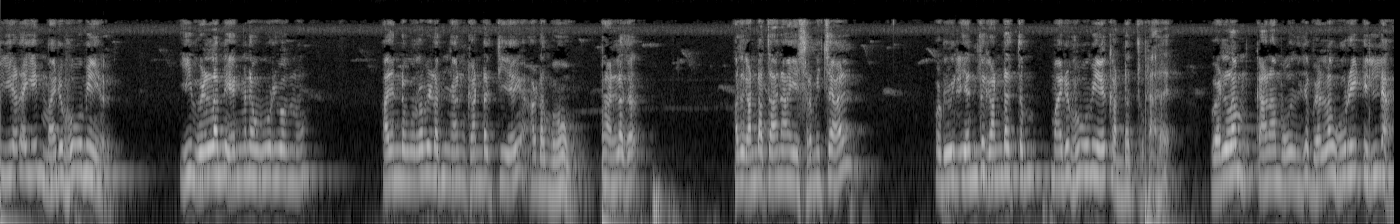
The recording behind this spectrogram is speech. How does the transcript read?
ഈയിടെ ഈ മരുഭൂമിയിൽ ഈ വെള്ളം എങ്ങനെ ഊറി വന്നു? അതിന്റെ ഉറവിടം ഞാൻ കണ്ടെത്തിയേ അടങ്ങൂ. നല്ലത്. അത് കണ്ടെത്താനായി ശ്രമിച്ചാൽ ഒടുവിൽ എന്ത് കണ്ടെത്തും? മരുഭൂമിയെ കണ്ടെത്തും. അതെ. വെള്ളം കാണാൻ പോകുന്നത് വെള്ളം ഊറിയിട്ടില്ല.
